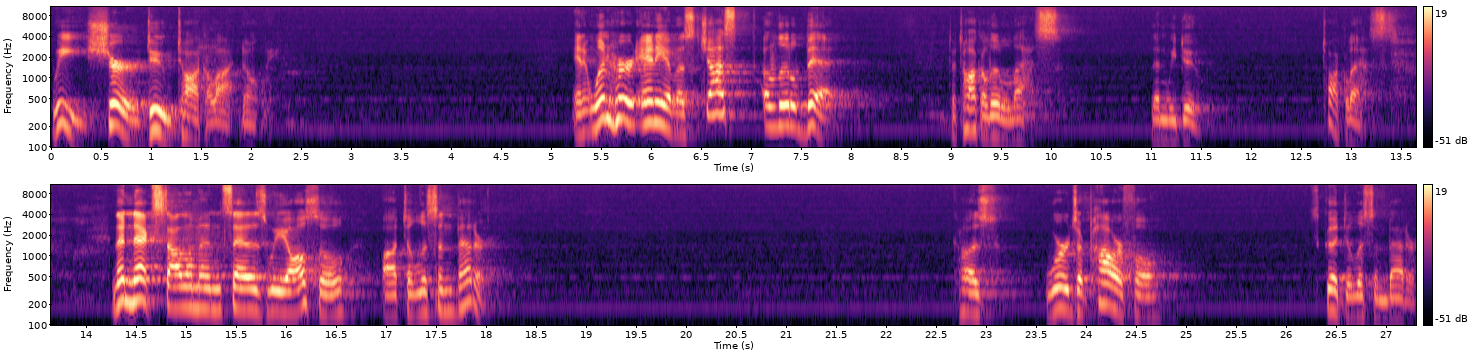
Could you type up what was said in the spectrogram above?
We sure do talk a lot, don't we? And it wouldn't hurt any of us just a little bit to talk a little less than we do. Talk less. And then next, Solomon says we also ought to listen better. Because words are powerful, it's good to listen better.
